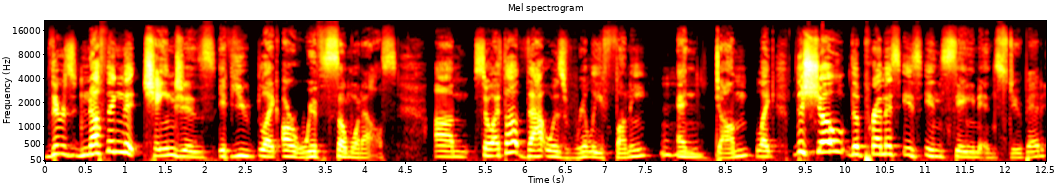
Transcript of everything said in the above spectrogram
there's nothing that changes if you like are with someone else. Um, so I thought that was really funny and dumb. Like the show, the premise is insane and stupid,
